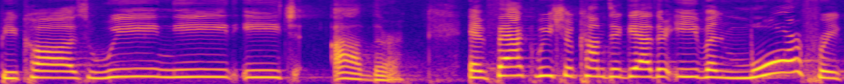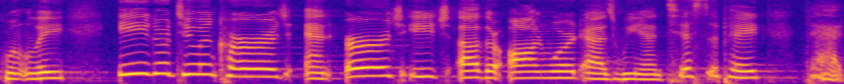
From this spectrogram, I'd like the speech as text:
because we need each other. In fact, we should come together even more frequently, eager to encourage and urge each other onward as we anticipate that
